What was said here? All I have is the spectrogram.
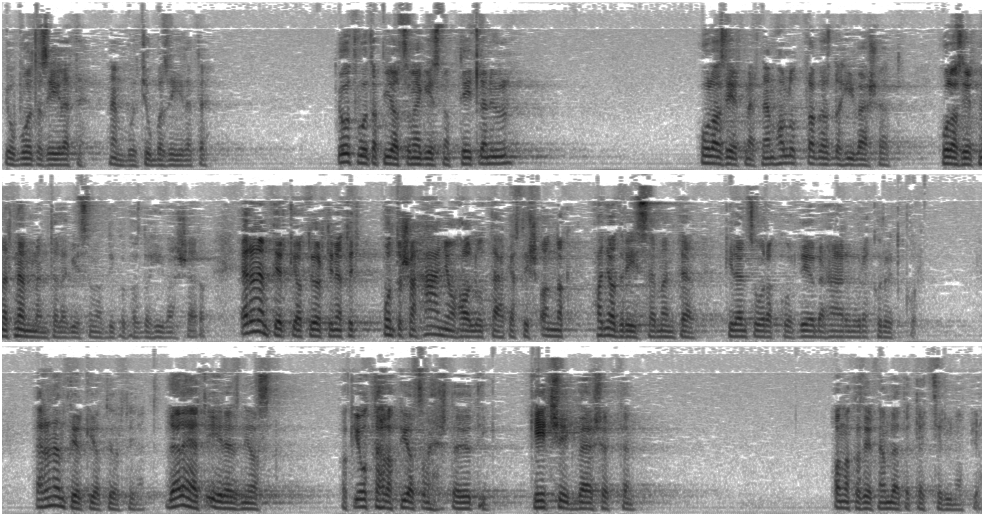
jobb volt az élete. Nem volt jobb az élete. Ő ott volt a piacon egész nap tétlenül, hol azért, mert nem hallotta a gazda hívását, hol azért, mert nem ment el egészen addig a gazda hívására. Erre nem tér ki a történet, hogy pontosan hányan hallották ezt, és annak hanyad része ment el 9 órakor, délben, 3 órakor, 5-kor. Erre nem tér ki a történet. De lehet érezni azt, aki ott áll a piacon este ötig, kétségbe esettem, annak azért nem lehetett egyszerű napja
